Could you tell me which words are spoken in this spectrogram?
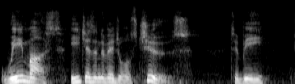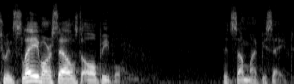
We must, each as individuals, choose to be to enslave ourselves to all people, that some might be saved.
